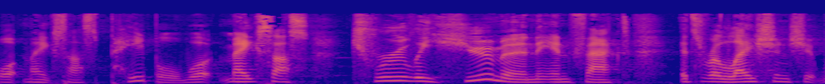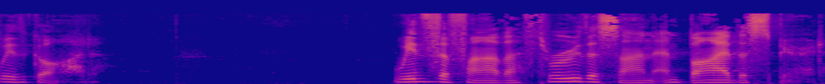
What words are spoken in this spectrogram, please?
what makes us people, what makes us truly human, in fact, it's relationship with God, with the Father, through the Son, and by the Spirit.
